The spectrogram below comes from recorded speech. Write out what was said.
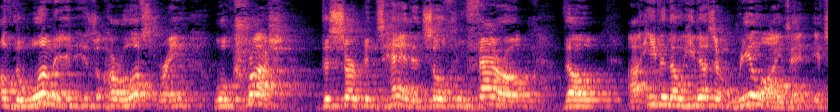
of the woman, his, her offspring, will crush the serpent's head. And so through Pharaoh, though, uh, even though he doesn't realize it,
